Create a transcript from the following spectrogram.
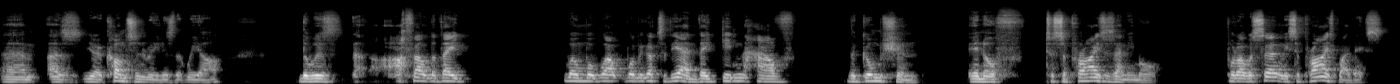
Um, as you know, constant readers that we are, there was I felt that they when we, when we got to the end, they didn't have the gumption enough to surprise us anymore. But I was certainly surprised by this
